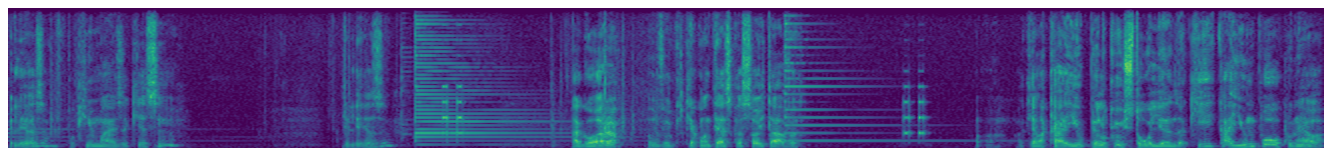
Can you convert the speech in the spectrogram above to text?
Beleza? Um pouquinho mais aqui assim. Beleza. Agora, vamos ver o que, que acontece com essa oitava. aqui ela caiu. Pelo que eu estou olhando aqui, caiu um pouco, né? Ó.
